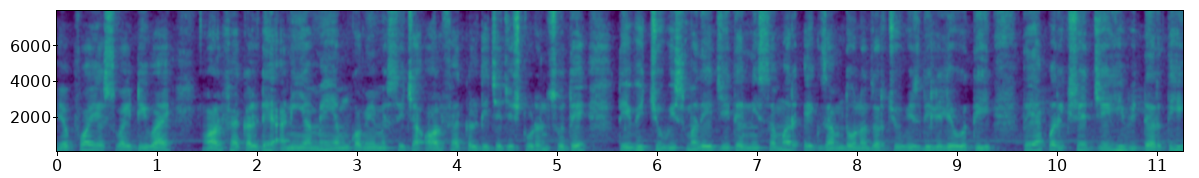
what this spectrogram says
F Y S Y T Y all faculty आणि M A M com M S सीच्या ऑल फॅकल्टीचे जे स्टुडंट्स होते तेवीस चोवीसमध्ये जी त्यांनी समर एक्झाम दोन हजार चोवीस दिलेली होती तर या परीक्षेत जेही विद्यार्थी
